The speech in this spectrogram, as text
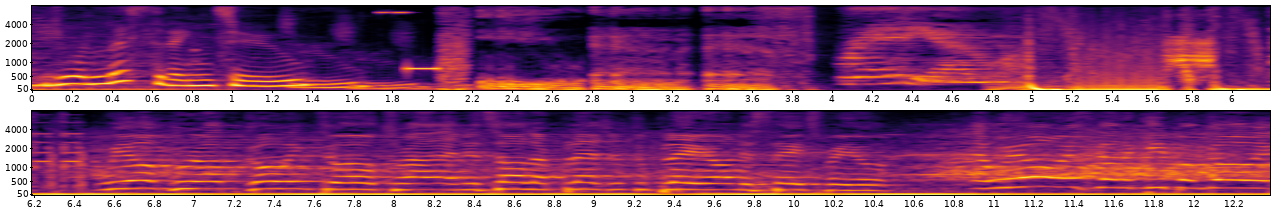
You're listening to UMF Radio. We all grew up going to Ultra, and it's all a pleasure to play here on the stage for you. And we're always gonna keep on going.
